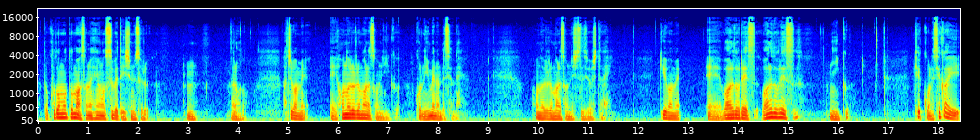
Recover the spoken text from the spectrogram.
あと子供とまあその辺を全て一緒にする。うん。なるほど。8番目、えー、ホノルルマラソンに行く。これの夢なんですよね。ホノルルマラソンに出場したい。9番目、えー、ワールドレース。ワールドレースに行く。結構ね世界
